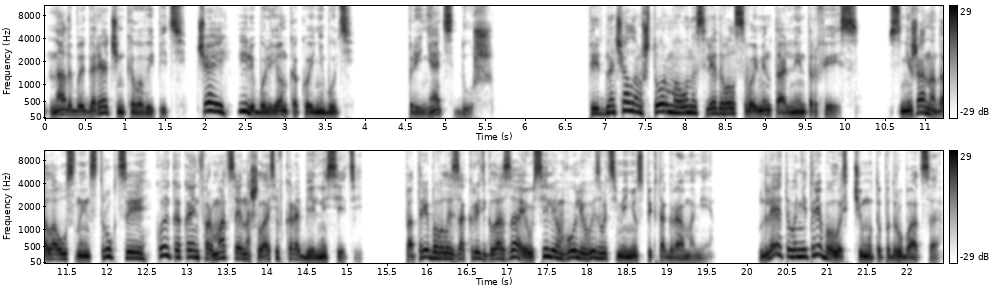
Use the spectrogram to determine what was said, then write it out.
Надо бы горяченького выпить, чай или бульон какой-нибудь. Принять душ. Перед началом шторма он исследовал свой ментальный интерфейс. Снежана дала устные инструкции, кое-какая информация нашлась и в корабельной сети. Потребовалось закрыть глаза и усилием воли вызвать меню с пиктограммами. Для этого не требовалось к чему-то подрубаться.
